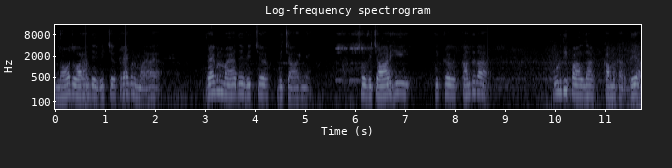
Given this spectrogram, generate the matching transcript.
ਨੌ ਦੁਆਰਾਂ ਦੇ ਵਿੱਚ ਤ੍ਰੈਗੁਣ ਮਾਇਆ ਆ। ਤ੍ਰੈਗੁਣ ਮਾਇਆ ਦੇ ਵਿੱਚ ਵਿਚਾਰ ਨੇ। ਸੋ ਵਿਚਾਰ ਹੀ ਇੱਕ ਕੰਧ ਦਾ ਊੜਦੀ ਪਾਲ ਦਾ ਕੰਮ ਕਰਦੇ ਆ।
